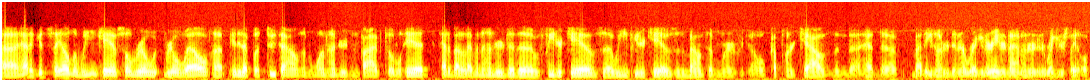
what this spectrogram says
uh, had a good sale. The wean calves sold real real well. Uh, ended up with 2,105 total head. Had about 1,100 of the feeder calves, uh, wean feeder calves, and the balance of them were you know a couple hundred cows. And uh, had uh, about 800 in a regular, eight or 900 in a regular sale.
